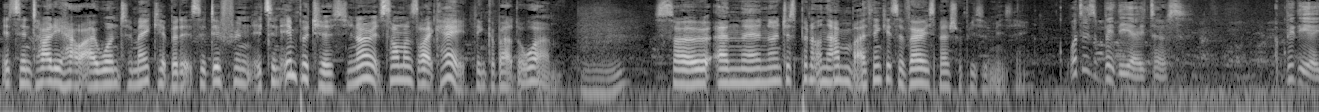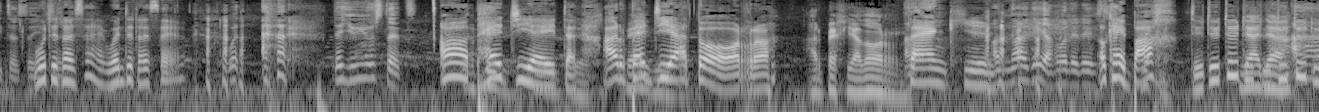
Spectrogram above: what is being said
it's entirely how I want to make it, but it's a different, it's an impetus, you know? It's someone's like, Hey, think about the worm. Mm-hmm. So, and then I just put it on the album, but I think it's a very special piece of music. What is pediators? Pediators. What did said. I say? When did I say it? That you used it. Ah, arpeggiator. yes, Arpeggiator. Arpegiador. Thank you. I have no idea what it is. Okay, Bach. Do do do do Yeah, do yeah. do do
